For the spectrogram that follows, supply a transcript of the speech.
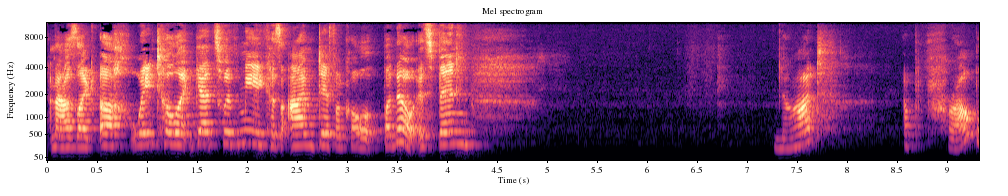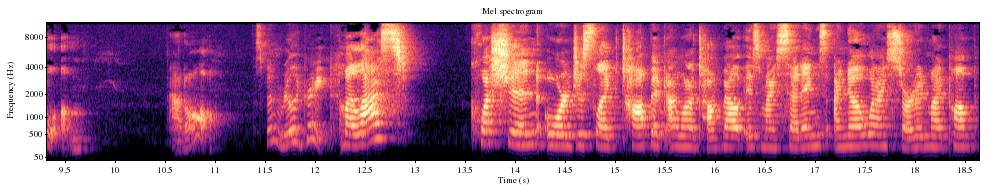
And I was like, ugh, wait till it gets with me because I'm difficult. But no, it's been not a problem at all. It's been really great. My last question or just like topic I want to talk about is my settings. I know when I started my pump,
